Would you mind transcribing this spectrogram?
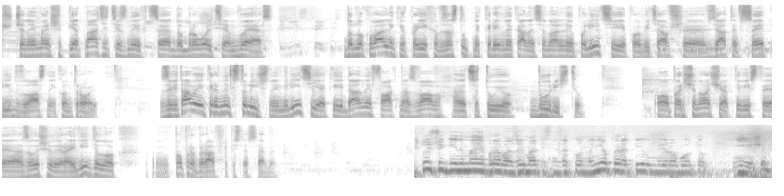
щонайменше 15 з них це добровольці МВС. До блокувальників приїхав заступник керівника національної поліції, пообіцявши взяти все під власний контроль. Завітав і керівник столічної міліції, який даний факт назвав е, цитую дурістю. О першій ночі активісти залишили райвідділок, м, поприбиравши після себе. Хто сьогодні не має права займатися незаконно ні оперативною роботою, ні іншим.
